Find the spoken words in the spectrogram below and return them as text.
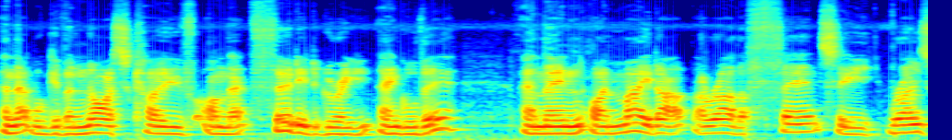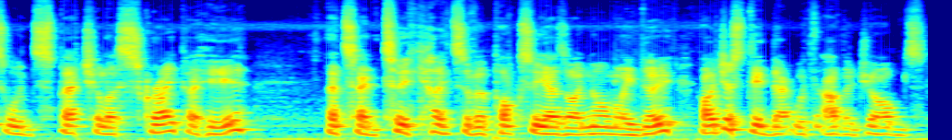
and that will give a nice cove on that 30 degree angle there. And then I made up a rather fancy rosewood spatula scraper here. That's had two coats of epoxy as I normally do. I just did that with other jobs.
